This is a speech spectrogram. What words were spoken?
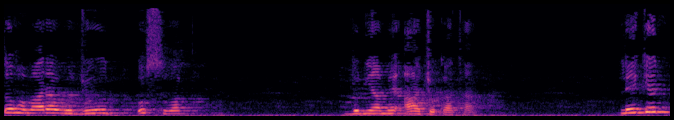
तो हमारा वजूद उस वक्त दुनिया में आ चुका था। लेकिन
